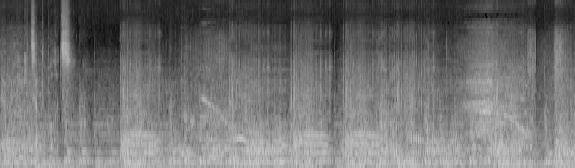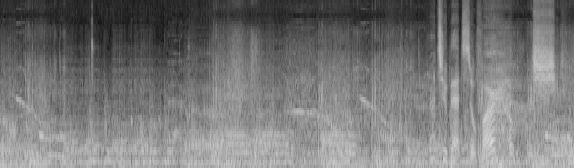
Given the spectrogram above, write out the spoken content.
Gun really eats up the bullets. Not too bad so far. Oh, shit.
